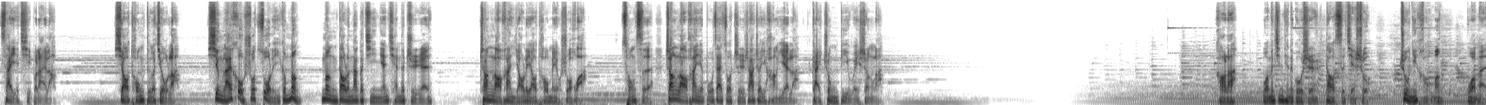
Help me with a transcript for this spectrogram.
再也起不来了。小童得救了，醒来后说做了一个梦，梦到了那个几年前的纸人。张老汉摇了摇头，没有说话。从此，张老汉也不再做纸扎这一行业了，改种地为生了。好了，我们今天的故事到此结束，祝您好梦，我们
